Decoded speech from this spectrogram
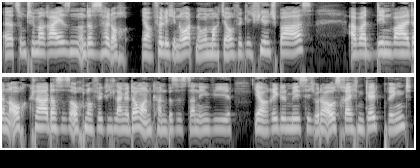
äh, zum Thema Reisen. Und das ist halt auch ja völlig in Ordnung und macht ja auch wirklich vielen Spaß. Aber denen war halt dann auch klar, dass es auch noch wirklich lange dauern kann, bis es dann irgendwie ja regelmäßig oder ausreichend Geld bringt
